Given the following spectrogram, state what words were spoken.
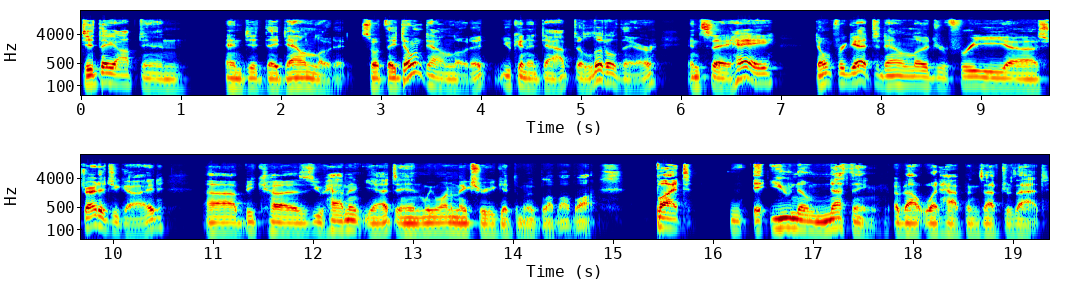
did they opt in and did they download it? So if they don't download it, you can adapt a little there and say, hey, don't forget to download your free uh, strategy guide uh, because you haven't yet, and we want to make sure you get the move, blah, blah, blah. But it, you know nothing about what happens after that.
